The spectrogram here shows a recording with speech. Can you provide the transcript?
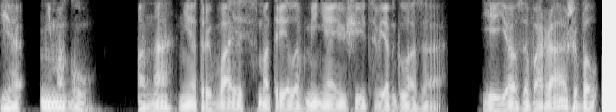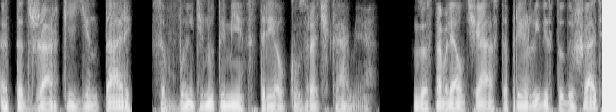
«Я не могу». Она, не отрываясь, смотрела в меняющий цвет глаза. Ее завораживал этот жаркий янтарь с вытянутыми в стрелку зрачками. Заставлял часто прерывисто дышать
